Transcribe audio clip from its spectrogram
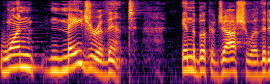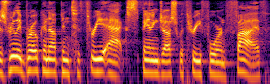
one major event in the book of Joshua that is really broken up into three acts spanning Joshua 3, 4, and 5.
